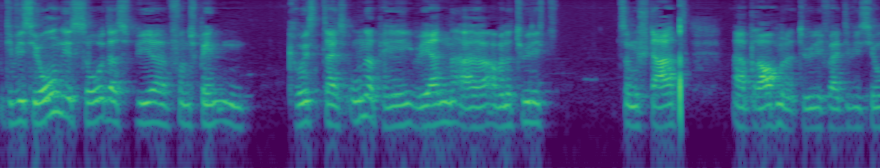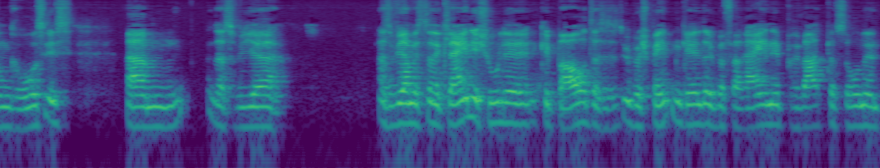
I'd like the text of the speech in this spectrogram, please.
die Vision ist so, dass wir von Spenden größtenteils unabhängig werden, äh, aber natürlich zum Start äh, brauchen wir natürlich, weil die Vision groß ist, ähm, dass wir also wir haben jetzt eine kleine Schule gebaut, das ist über Spendengelder, über Vereine, Privatpersonen,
